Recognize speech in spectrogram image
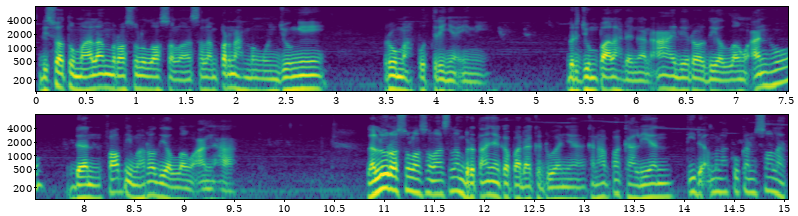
di suatu malam Rasulullah SAW pernah mengunjungi rumah putrinya ini. Berjumpalah dengan Ali radhiyallahu anhu dan Fatimah radhiyallahu anha. Lalu Rasulullah SAW bertanya kepada keduanya, kenapa kalian tidak melakukan sholat?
